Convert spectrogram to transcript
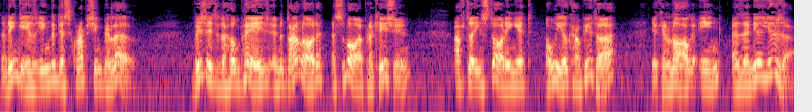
The link is in the description below. Visit the homepage and download a small application. After installing it on your computer, you can log in as a new user.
